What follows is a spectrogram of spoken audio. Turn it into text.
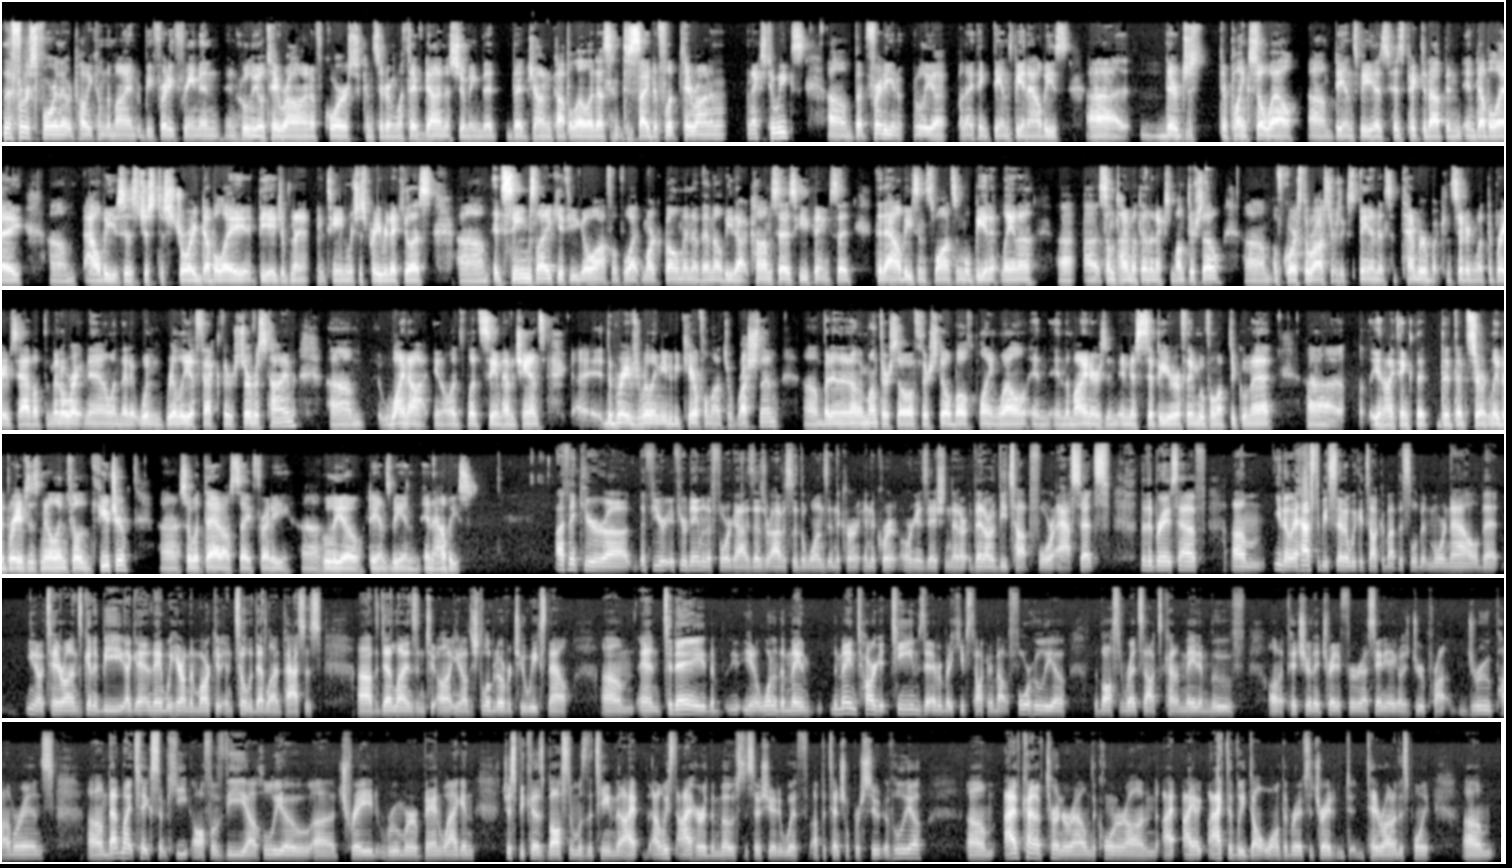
The first four that would probably come to mind would be Freddie Freeman and Julio Teheran, of course, considering what they've done, assuming that, that John Coppolella doesn't decide to flip Teheran next two weeks. Um, but Freddie and Julio, and I think Dansby and Albies, uh, they're just they're playing so well. Um, Dansby has has picked it up in, in Double A. Um, Albies has just destroyed Double A at the age of 19, which is pretty ridiculous. Um, it seems like if you go off of what Mark Bowman of MLB.com says, he thinks that that Albies and Swanson will be in Atlanta uh, sometime within the next month or so. Um, of course, the rosters expand in September, but considering what the Braves have up the middle right now, and that it wouldn't really affect their service time, um, why not? You know, let's let's see them have a chance. Uh, the Braves really need to be careful not to rush them. Um, but in another month or so, if they're still both playing well in, in the minors in, in Mississippi, or if they move them up to Gwinnett, uh, you know, I think that, that that's certainly the Braves' middle infield of the future. Uh, so with that, I'll say Freddie, uh, Julio, Dansby, and, and Albies. I think you're uh, if you're if you're naming the four guys, those are obviously the ones in the current in the current organization that are that are the top four assets that the Braves have. Um, you know, it has to be said, and we could talk about this a little bit more now that you know Teheran's going to be again a name we hear on the market until the deadline passes. Uh, the deadline's in two, uh, you know just a little bit over two weeks now. Um, and today, the you know one of the main the main target teams that everybody keeps talking about for Julio, the Boston Red Sox, kind of made a move on a pitcher. They traded for uh, San Diego's Drew Pro- Drew Pomeranz. Um, that might take some heat off of the uh, Julio uh, trade rumor bandwagon, just because Boston was the team that I at least I heard the most associated with a potential pursuit of Julio. Um, I've kind of turned around the corner on. I, I actively don't want the Braves to trade Teheran at this point. Um,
